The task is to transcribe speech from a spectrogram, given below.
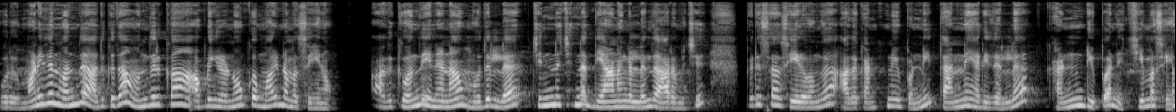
ஒரு மனிதன் வந்து அதுக்கு தான் வந்திருக்கான் அப்படிங்கிற நோக்கம் மாதிரி நம்ம செய்யணும். அதுக்கு வந்து என்னென்னா முதல்ல சின்ன சின்ன தியானங்கள்லேருந்து ஆரம்பித்து பெருசாக செய்கிறவங்க அதை கண்டினியூ பண்ணி தன்னை அறிதலில் கண்டிப்பாக நிச்சயமாக செய்யணும்.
